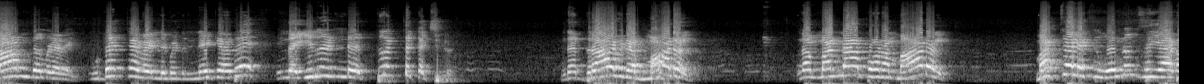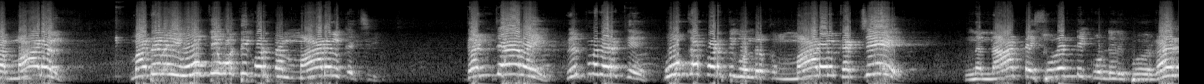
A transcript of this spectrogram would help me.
நாம் தமிழரை உடன் வேண்டும் என்று நினைக்கிறது இந்த இரண்டு திருட்டு கட்சிகள். இந்த திராவிட மாடல் இந்த மன்னா போன மாடல் மக்களுக்கு ஒன்றும் செய்யாத மாடல் மதுவை ஊத்தி ஊத்தி கொடுத்த மாடல் கட்சி கஞ்சாவை விற்பதற்கு ஊக்கப்படுத்தி கொண்டிருக்கும் மாடல் கட்சி இந்த நாட்டை சுரண்டி கொண்டிருப்பவர்கள்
